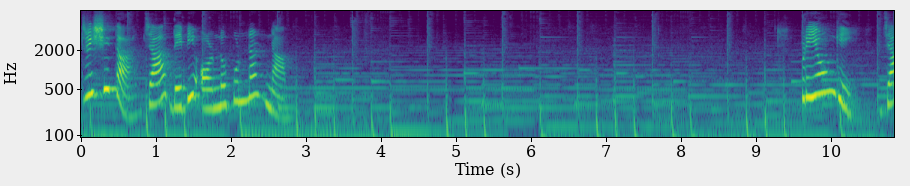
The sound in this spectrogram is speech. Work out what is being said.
ত্রিশিকা যা দেবী অন্নপূর্ণার নাম। প্রিয়ঙ্গী, যা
